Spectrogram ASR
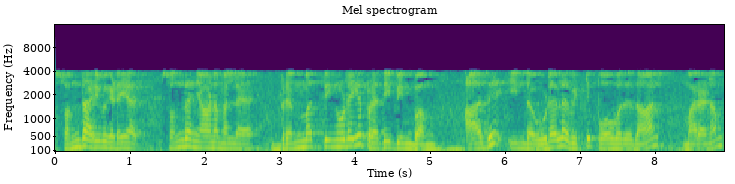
சொந்த அறிவு கிடையாது. சொந்த ஞானம் அல்ல. பிரம்மத்தினுடைய பிரதிபிம்பம். அது இந்த உடலை விட்டு போவதுதான் மரணம்.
